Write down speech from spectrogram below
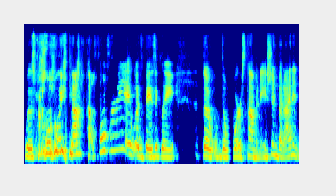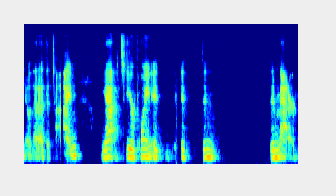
was probably not helpful for me. It was basically the the worst combination, but I didn't know that at the time. Yeah, to your point, it it didn't didn't matter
